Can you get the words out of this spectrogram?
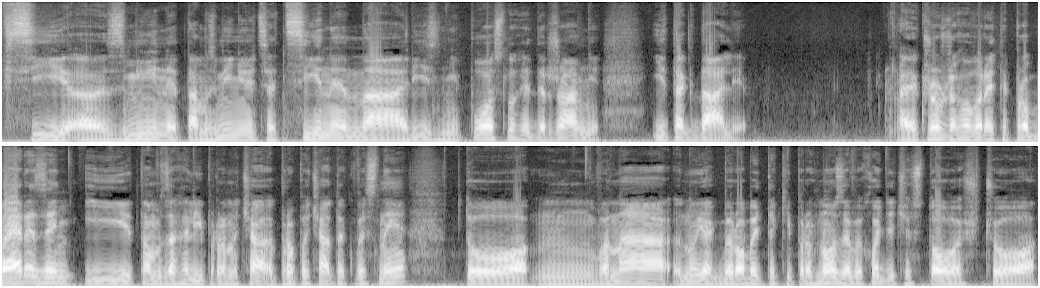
всі зміни, там змінюються ціни на різні послуги державні і так далі. А якщо вже говорити про березень і там взагалі про нача... про початок весни, то вона ну якби робить такі прогнози, виходячи з того, що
